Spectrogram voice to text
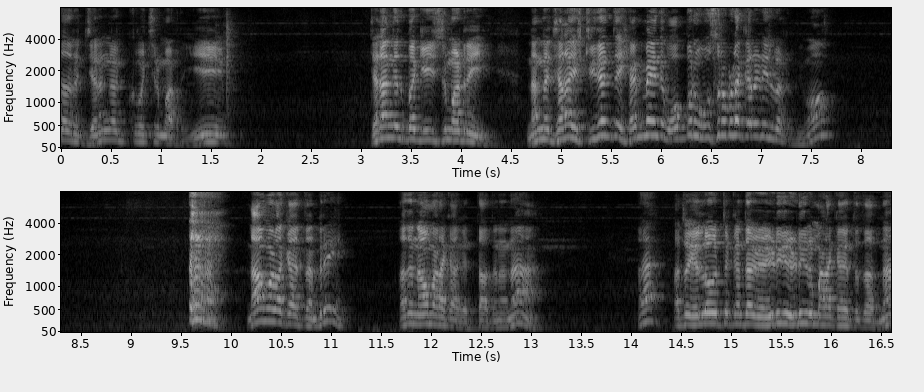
ಅದ್ರ ಜನಾಂಗ ಯೋಚನೆ ಮಾಡ್ರಿ. ಜನಾಂಗದ ಬಗ್ಗೆ ಯೋಚನೆ ಮಾಡ್ರಿ. ನನ್ನ ಜನ ಇಷ್ಟಿದೆ ಅಂತ ಹೆಮ್ಮೆಯಿಂದ ಒಬ್ಬರು ಉಸಿರು ಬಿಡಕ್ಕೆ ಕರಡಿಲ್ವ ನೀವು? ನಾವು ಮಾಡೋಕ್ಕಾಗತ್ತನ್ರಿ? ಅದು ನಾವು ಮಾಡೋಕ್ಕಾಗತ್ತಾ ಅದನ್ನ? ಅಥವಾ ಎಲ್ಲೋ ಇರ್ತಕ್ಕಂಥ ಹಿಡಿದು ಹಿಡಿದು ಮಾಡೋಕ್ಕಾಗತ್ತದ ಅದನ್ನ?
